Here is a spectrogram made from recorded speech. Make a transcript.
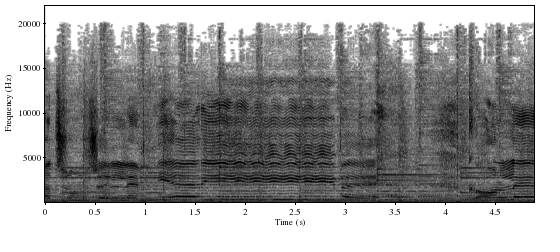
raggiunge le mie rive. Con le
